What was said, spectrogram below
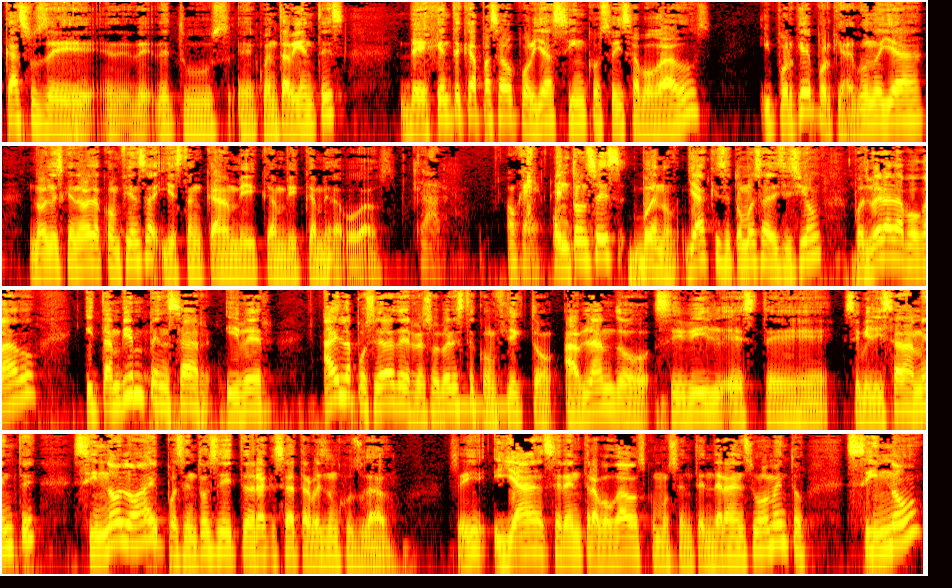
casos de, de, de tus eh, cuentavientes, de gente que ha pasado por ya cinco o seis abogados. ¿Y por qué? Porque a alguno ya no les generó la confianza y están cambie y cambie y cambie de abogados. Claro. Ok. Entonces, bueno, ya que se tomó esa decisión, pues ver al abogado y también pensar y ver, ¿hay la posibilidad de resolver este conflicto hablando civil, este, civilizadamente? Si no lo hay, pues entonces tendrá que ser a través de un juzgado, ¿sí? Y ya será entre abogados como se entenderá en su momento. Si no,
